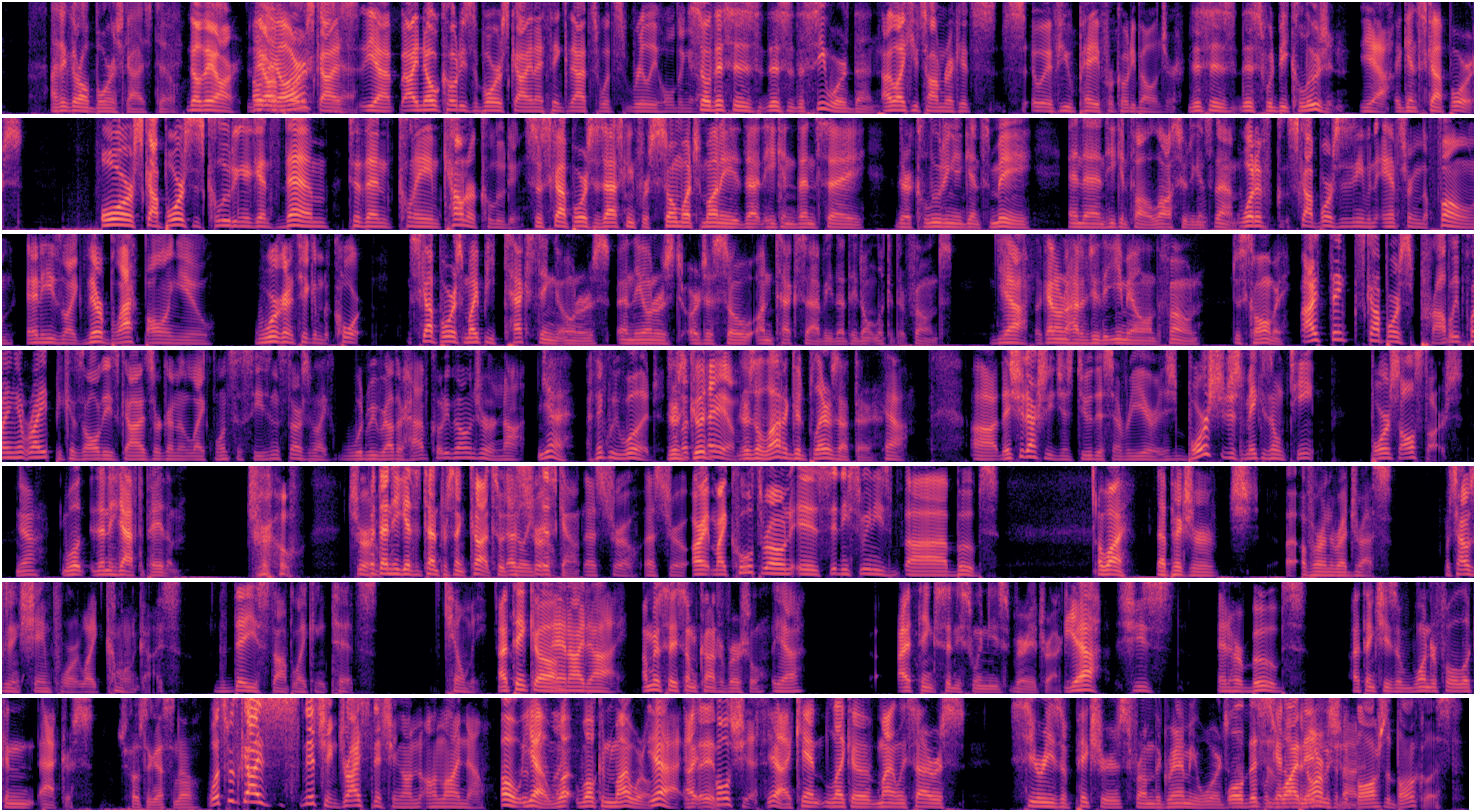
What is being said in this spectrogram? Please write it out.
I think they're all Boras guys too. No, they are. Oh, they Oh, are they are? Boras guys. Yeah. I know Cody's the Boras guy, and I think that's what's really holding it. So up. this is this is the c word then. I like you, Tom Ricketts. s- If you pay for Cody Bellinger, This is this would be collusion yeah. against Scott Boras. Or Scott Boras is colluding against them to then claim counter colluding. So Scott Boras is asking for so much money that he can then say they're colluding against me, and then he can file a lawsuit against them. What if Scott Boras isn't even answering the phone, and he's like, "They're blackballing you. We're gonna take him to court." Scott Boras might be texting owners, and the owners are just so untech savvy that they don't look at their phones. Yeah, Like I don't know how to do the email on the phone. Just call me. I think Scott Boras is probably playing it right because all these guys are gonna like once the season starts, be like, "Would we rather have Cody Bellinger or not?" Yeah, I think we would. there's Let's good. There's a lot of good players out there. Yeah. Uh, they should actually just do this every year. Should- Boras should just make his own team. Boras All Stars. Yeah. Well, then he'd have to pay them, True. True. but then he gets a ten percent cut, so it's That's really true. a discount. That's true. That's true. All right. My cool throne is Sydney Sweeney's uh, boobs. Oh, why? That picture of her in the red dress, which I was getting shamed for. Like, come on, guys. The day you stop liking tits, kill me. I think. Um, and I die. I'm going to say something controversial. Yeah. I think Sydney Sweeney's very attractive. Yeah. She's, and her boobs. I think she's a wonderful looking actress. She's hosting SNL. What's with guys snitching, dry snitching on online now? Oh yeah, wel- welcome to my world. Yeah. I- It's Same. bullshit. yeah. I can't like a Miley Cyrus series of pictures from the Grammy Awards. Well, with this people is why up in maybe we arms should about it. abolish the bonk list.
